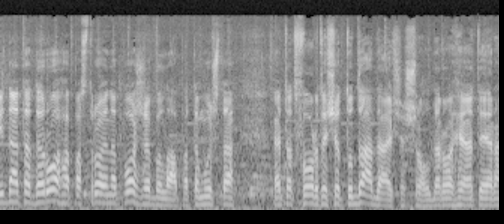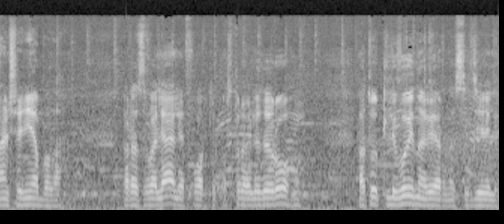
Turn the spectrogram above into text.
Видно, эта дорога построена позже была, потому что этот форт еще туда дальше шел. Дороги этой раньше не было. Разваляли форт и построили дорогу. А тут львы, наверное, сидели.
